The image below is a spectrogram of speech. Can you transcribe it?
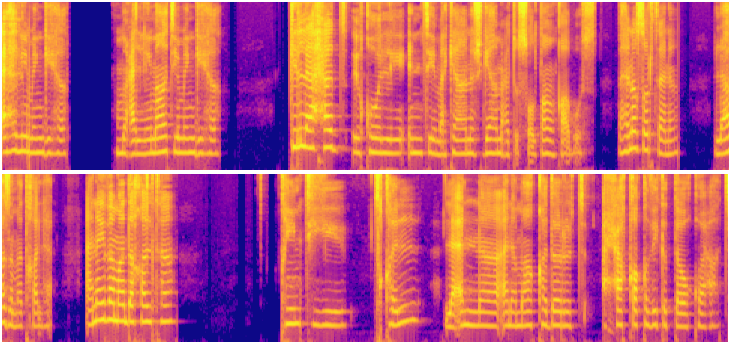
أهلي من جهة معلماتي من جهة كل أحد يقول لي أنت مكانش جامعة السلطان قابوس. فهنا صرت أنا. لازم أدخلها. أنا إذا ما دخلتها قيمتي تقل لأن أنا ما قدرت أحقق ذيك التوقعات.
